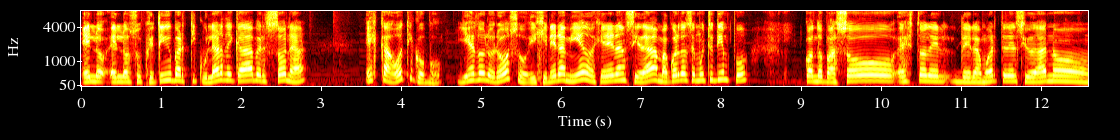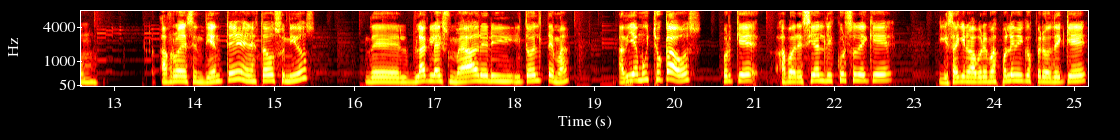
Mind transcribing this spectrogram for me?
en lo, en lo subjetivo y particular de cada persona es caótico, po, y es doloroso, y genera miedo, genera ansiedad. Me acuerdo hace mucho tiempo, cuando pasó esto de, la muerte del ciudadano afrodescendiente en Estados Unidos, del Black Lives Matter y, todo el tema, había mucho caos porque aparecía el discurso de que, y quizá aquí no va a poner más polémicos, pero de que,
